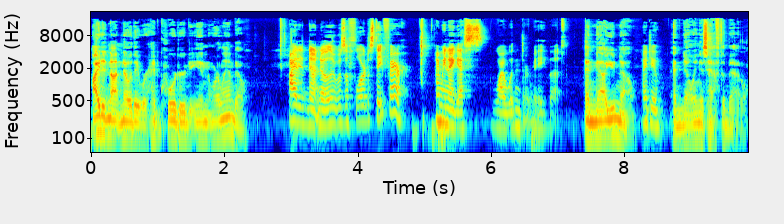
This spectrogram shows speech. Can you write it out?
I did not know they were headquartered in Orlando. I did not know there was a Florida State Fair. I mean, I guess why wouldn't there be? But And now you know, I do. and knowing is half the battle.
